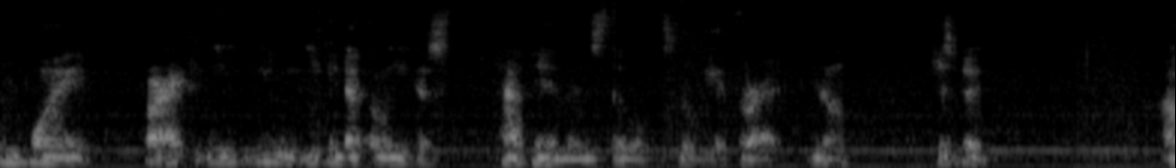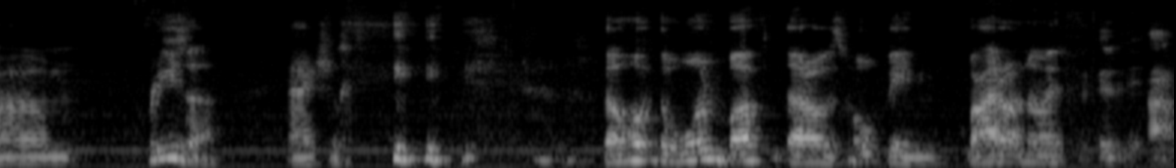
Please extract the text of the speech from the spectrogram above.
on point, or actually, you you can definitely just have him and still still be a threat. You know, just good. Um, Frieza, actually. The, ho- the one buff that I was hoping, but I don't know if it, I,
